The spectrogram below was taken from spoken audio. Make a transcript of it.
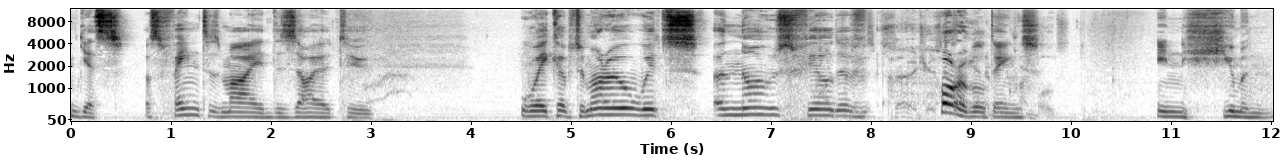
Yes, as faint as my desire to wake up tomorrow with a nose filled of horrible things. inhuman,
